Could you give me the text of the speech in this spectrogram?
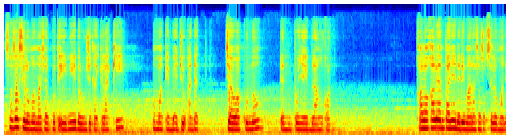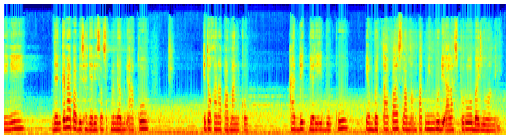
Sosok siluman macan putih ini berwujud laki-laki, memakai baju adat Jawa kuno dan mempunyai belangkon. Kalau kalian tanya dari mana sosok siluman ini dan kenapa bisa jadi sosok pendamping aku, itu karena pamanku, adik dari ibuku yang bertapa selama empat minggu di alas purwo Banyuwangi.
